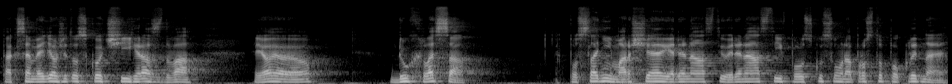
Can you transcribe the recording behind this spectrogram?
tak jsem věděl, že to skočí raz dva. Jo, jo, jo. Duch lesa. Poslední marše 11. 11. v Polsku jsou naprosto poklidné.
